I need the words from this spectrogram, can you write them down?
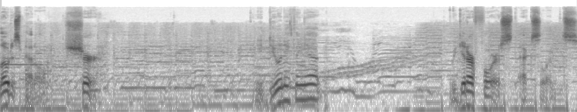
Lotus Petal. Sure. Can you do anything yet? We get our forest. Excellent.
